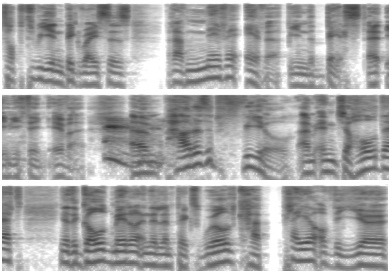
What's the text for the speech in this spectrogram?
top three in big races, but I've never ever been the best at anything ever. Um, how does it feel? Um, and to hold that, you know, the gold medal in the Olympics, World Cup, player of the year,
